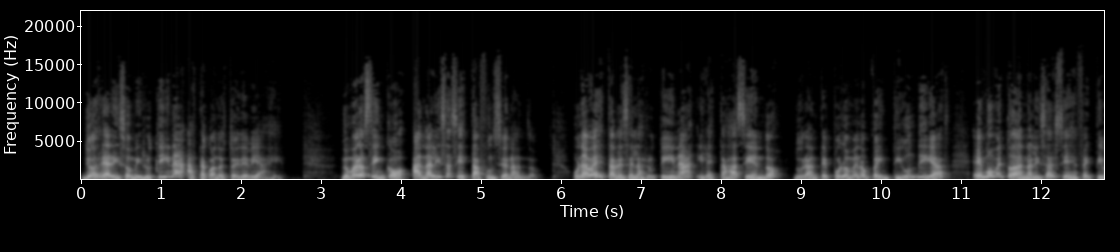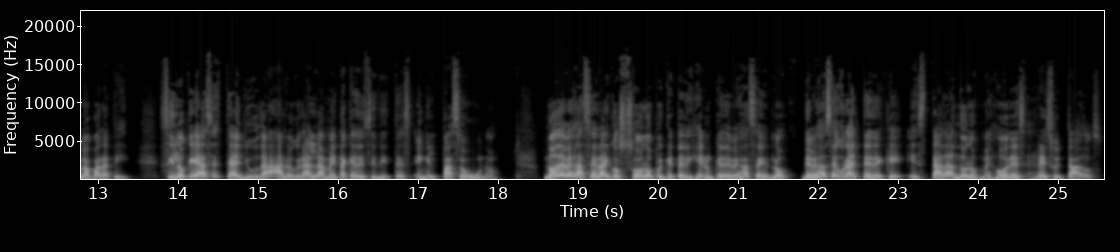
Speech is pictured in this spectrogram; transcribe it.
Yo realizo mi rutina hasta cuando estoy de viaje. Número 5. Analiza si está funcionando. Una vez estableces la rutina y la estás haciendo durante por lo menos 21 días, es momento de analizar si es efectiva para ti. Si lo que haces te ayuda a lograr la meta que decidiste en el paso 1. No debes hacer algo solo porque te dijeron que debes hacerlo. Debes asegurarte de que está dando los mejores resultados.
